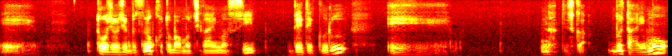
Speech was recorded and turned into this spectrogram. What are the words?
えー、登場人物の言葉も違いますし出てくる何、えー、ですか舞台も、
